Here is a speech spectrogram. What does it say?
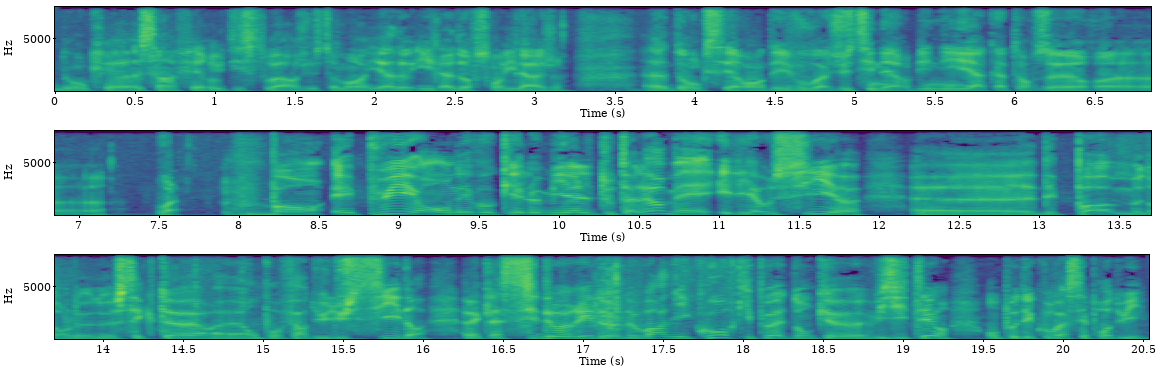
Donc euh, c'est un féru d'histoire justement, il adore, il adore son village. Euh, donc c'est rendez-vous à Justine Herbigny à 14h. euh, voilà. Bon, et puis on évoquait le miel tout à l'heure, mais il y a aussi euh, des pommes dans le, le secteur. Euh, on peut faire du, du cidre avec la cidrerie de, de Warnicourt qui peut être donc euh, visitée. On peut découvrir ses produits.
